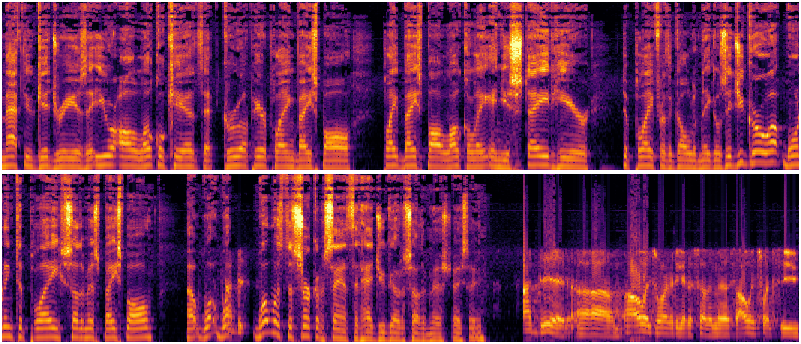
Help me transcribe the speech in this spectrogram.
Matthew Guidry is that you are all local kids that grew up here playing baseball, played baseball locally, and you stayed here to play for the Golden Eagles. Did you grow up wanting to play Southern Miss baseball? Uh, what what what was the circumstance that had you go to Southern Miss, JC? I did. Um, I always wanted to get to Southern Miss. I always went to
